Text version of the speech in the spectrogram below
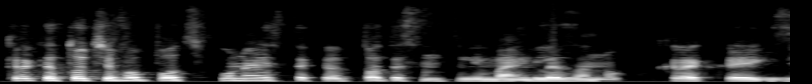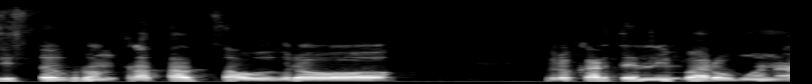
cred că tot ce vă pot spune este că toate sunt în limba engleză. Nu cred că există vreun tratat sau vreo, vreo carte în limba română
